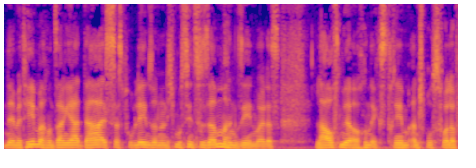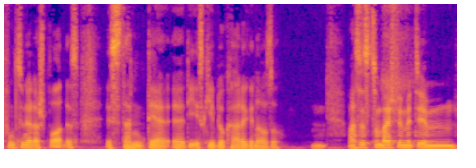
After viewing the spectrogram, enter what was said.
eine MRT machen und sagen, ja, da ist das Problem, sondern ich muss den Zusammenhang sehen, weil das Laufen ja auch ein extrem anspruchsvoller, funktioneller Sport ist, ist dann der äh, die ESG-Blockade genauso. Was ist zum Beispiel mit dem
